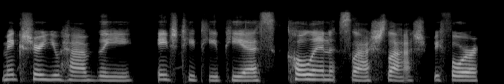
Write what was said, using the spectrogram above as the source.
Make sure you have the https colon slash slash before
